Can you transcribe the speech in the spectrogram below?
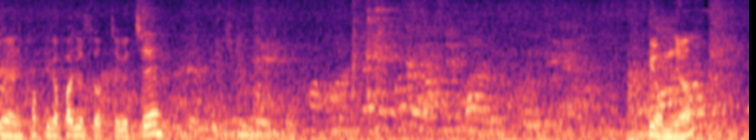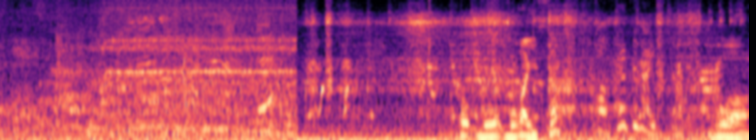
데. 식후엔 커피가 빠질 수 없지, 그치? 이 없냐? 어, 뭐, 뭐가 있어? 어, 패드가 있어. 우와.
